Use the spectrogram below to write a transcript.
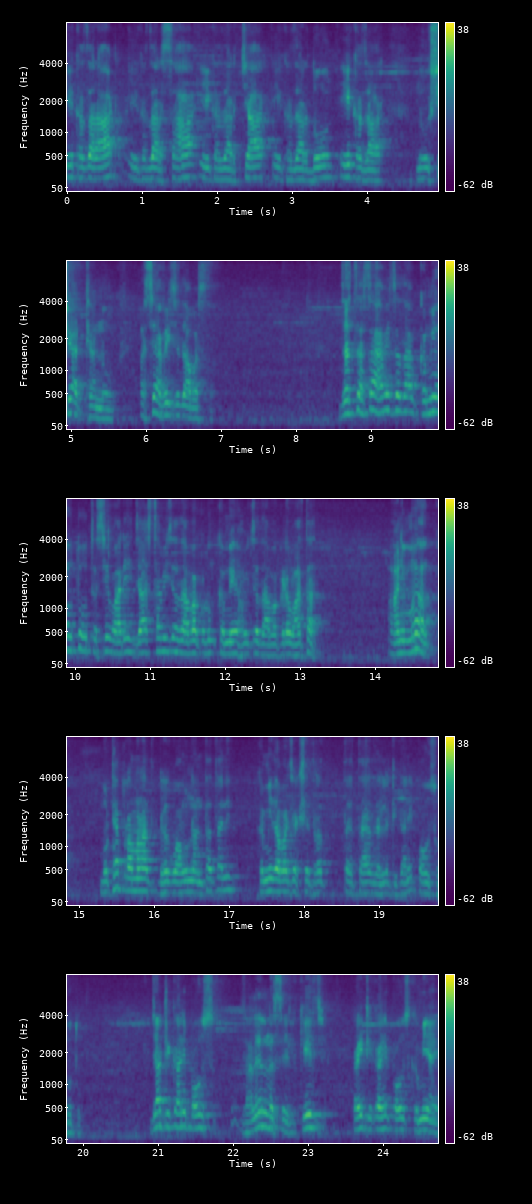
एक हजार आठ एक हजार सहा एक हजार चार एक हजार दोन एक हजार नऊशे अठ्ठ्याण्णव असे हवेचे दाब असतात. जसजसा हवेचा दाब कमी होतो तसे वारे जास्त हवेच्या दाबाकडून कमी हवेच्या दाबाकडे वाहतात. आणि मग मोठ्या प्रमाणात ढग वाहून आणतात आणि कमी दाबाच्या क्षेत्रात तयार झालेल्या ठिकाणी पाऊस होतो. ज्या ठिकाणी पाऊस झालेला नसेल केज काही ठिकाणी पाऊस कमी आहे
